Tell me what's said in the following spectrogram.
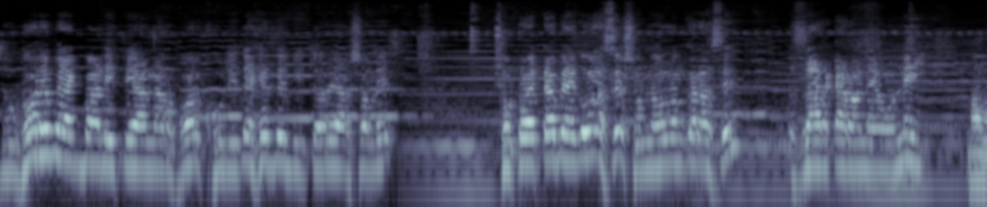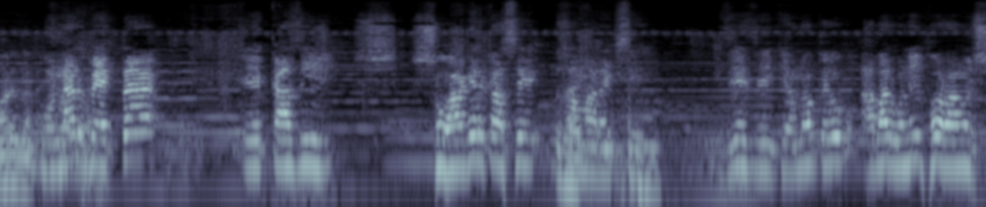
দুপুরে ব্যাগ বাড়িতে আনার পর খুলি দেখে যে ভিতরে আসলে ছোট একটা ব্যাগও আছে স্বর্ণ অলঙ্কার আছে যার কারণে উনি ওনার ব্যাগটা কাজী সোহাগের কাছে জমা রাখছে। যে যে কেন কেউ আবার উনি পরামর্শ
